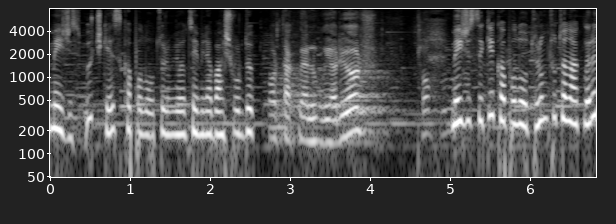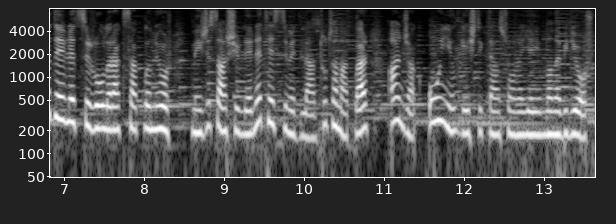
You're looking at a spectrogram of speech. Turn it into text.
meclis 3 kez kapalı oturum yöntemine başvurdu. ortaklarını uyarıyor. Meclisteki kapalı oturum tutanakları devlet sırrı olarak saklanıyor. Meclis arşivlerine teslim edilen tutanaklar ancak 10 yıl geçtikten sonra yayımlanabiliyor.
